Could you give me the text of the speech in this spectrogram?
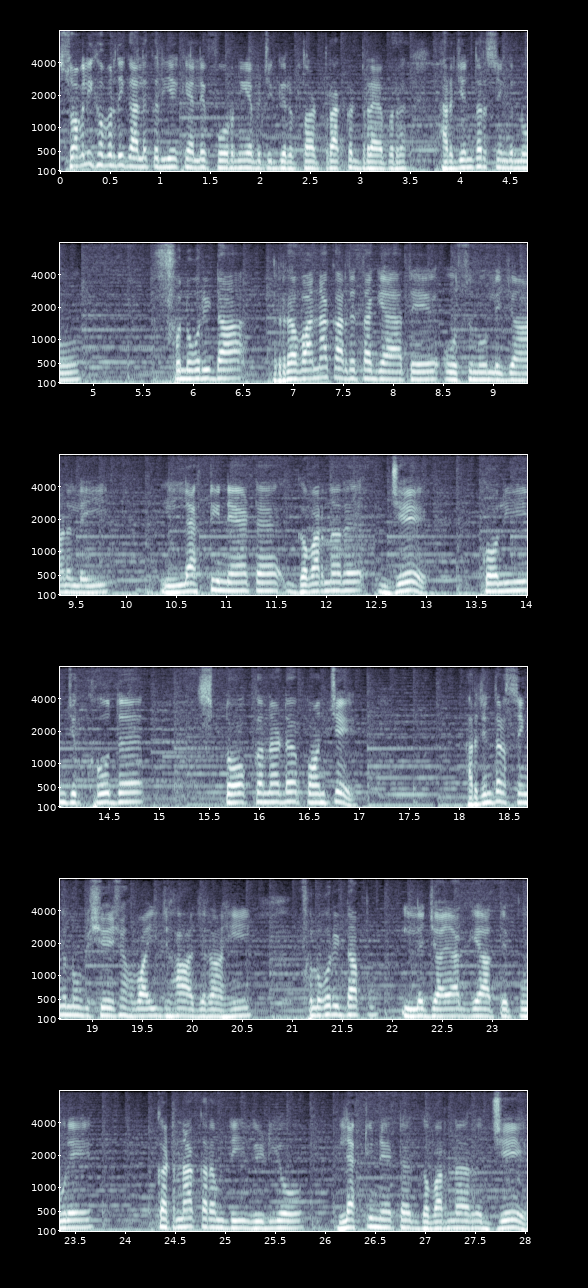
ਸੋ ਅਗਲੀ ਖਬਰ ਦੀ ਗੱਲ ਕਰੀਏ, ਕੈਲੀਫੋਰਨੀਆ ਵਿੱਚ ਗ੍ਰਿਫਤਾਰ ਟਰੱਕ ਡਰਾਈਵਰ ਹਰਜਿੰਦਰ ਸਿੰਘ ਨੂੰ ਫਲੋਰੀਡਾ ਰਵਾਨਾ ਕਰ ਦਿੱਤਾ ਗਿਆ ਤੇ ਉਸ ਨੂੰ ਲਿਜਾਣ ਲਈ ਲੈਫਟੀਨੈਂਟ ਗਵਰਨਰ ਜੇ ਕੋਲਿੰਜ ਖੁਦ ਸਟੋਕਨਡ ਪਹੁੰਚੇ। ਹਰਜਿੰਦਰ ਸਿੰਘ ਨੂੰ ਵਿਸ਼ੇਸ਼ ਹਵਾਈ ਜਹਾਜ਼ ਰਾਹੀਂ ਫਲੋਰੀਡਾ ਲਿਜਾਇਆ ਗਿਆ ਤੇ ਪੂਰੇ ਘਟਨਾਕ੍ਰਮ ਦੀ ਵੀਡੀਓ ਲੈਫਟੀਨੈਂਟ ਗਵਰਨਰ ਜੇ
